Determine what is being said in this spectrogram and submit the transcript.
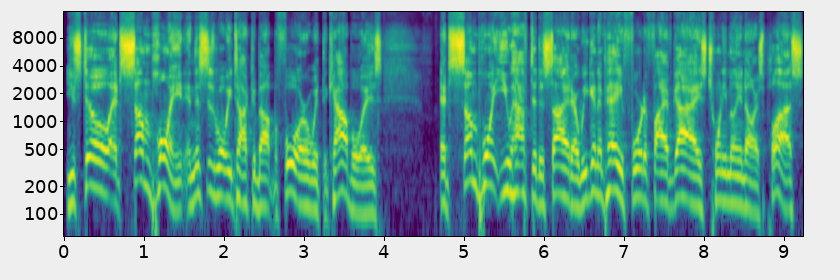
you still at some point, and this is what we talked about before with the Cowboys. At some point, you have to decide: Are we going to pay four to five guys twenty million dollars plus?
